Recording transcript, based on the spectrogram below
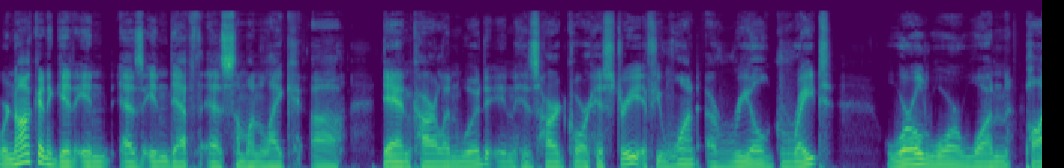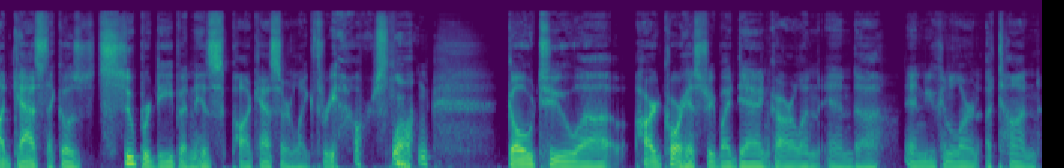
we're not going to get in as in depth as someone like uh, Dan Carlin would in his hardcore history. If you want a real great World War One podcast that goes super deep, and his podcasts are like three hours long, go to uh, Hardcore History by Dan Carlin, and uh, and you can learn a ton.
